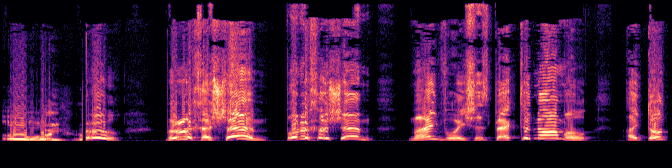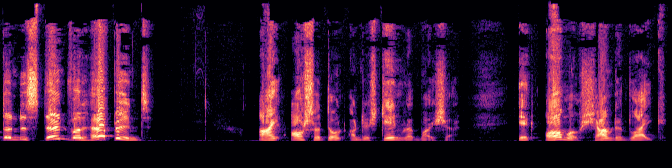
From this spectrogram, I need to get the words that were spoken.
And, oh, Baruch Hashem, Baruch Hashem, my voice is back to normal. I don't understand what happened. I also don't understand, Reb Moshe. It almost sounded like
